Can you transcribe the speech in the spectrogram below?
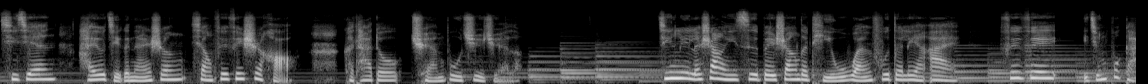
期间还有几个男生向菲菲示好，可她都全部拒绝了。经历了上一次被伤得体无完肤的恋爱，菲菲已经不敢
